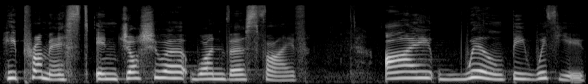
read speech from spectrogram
He promised in Joshua 1, verse 5, I will be with you.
